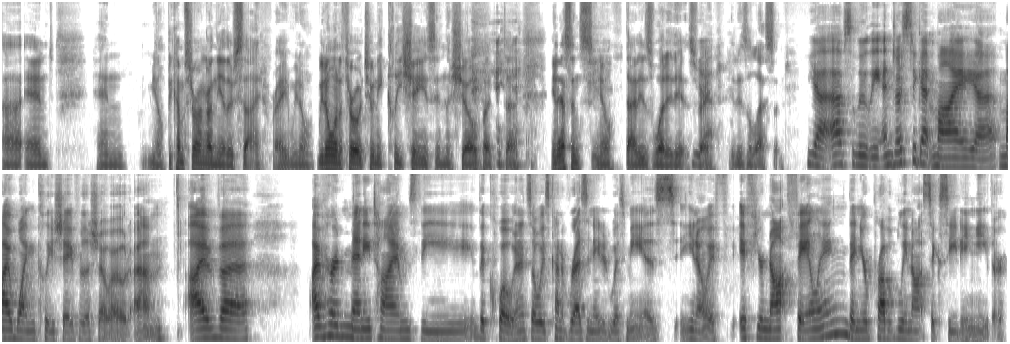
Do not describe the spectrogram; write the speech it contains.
uh, and and you know become strong on the other side. Right? We don't we don't want to throw out too many cliches in the show, but uh, in essence, you know that is what it is. Yeah. Right? It is a lesson. Yeah, absolutely. And just to get my uh, my one cliche for the show out, um, I've uh, I've heard many times the the quote, and it's always kind of resonated with me is you know if if you're not failing, then you're probably not succeeding either,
